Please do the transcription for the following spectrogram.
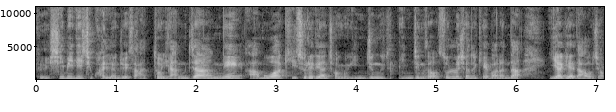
그 CBDC 관련주에서 아톰 양장 내 암호화 기술에 대한 적용 인증, 인증서 솔루션을 개발한다 이야기가 나오죠.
